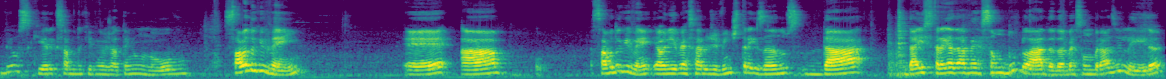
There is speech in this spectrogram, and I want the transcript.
Deus queira que sábado que vem eu já tenho um novo. Sábado que vem, é a. Sábado que vem é o aniversário de 23 anos da, da estreia da versão dublada, da versão brasileira.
